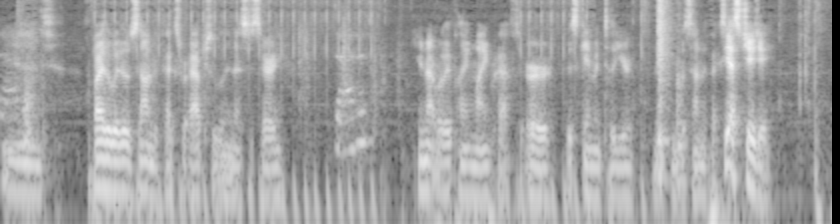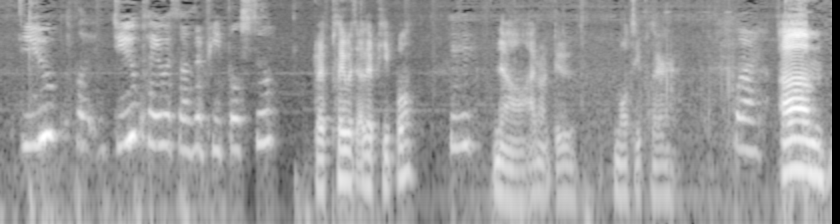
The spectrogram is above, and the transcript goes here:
And by the way, those sound effects were absolutely necessary. Dad, You're not really playing Minecraft or this game until you're making those sound effects. Yes, JJ. do you play, do you play with other people still? Do I play with other people? Mhm. No, I don't do multiplayer. Why? Um,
